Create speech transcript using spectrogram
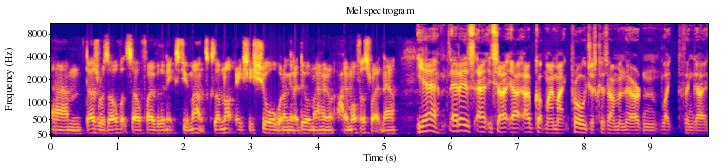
um, does resolve itself over the next few months because I'm not actually sure what I'm going to do in my home, home office right now. Yeah, it is. Uh, so I, have got my Mac Pro just because I'm a nerd and like to think I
